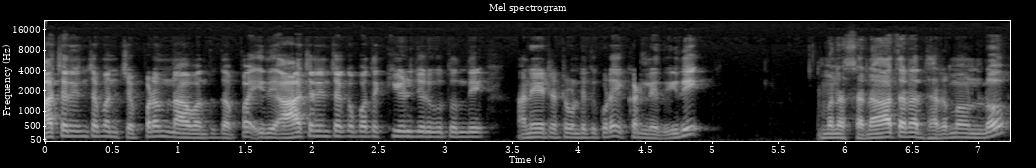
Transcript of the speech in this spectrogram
ఆచరించమని చెప్పడం నా వంతు తప్ప ఇది ఆచరించకపోతే కీడు జరుగుతుంది అనేటటువంటిది కూడా ఇక్కడ లేదు. ఇది మన సనాతన ధర్మంలో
